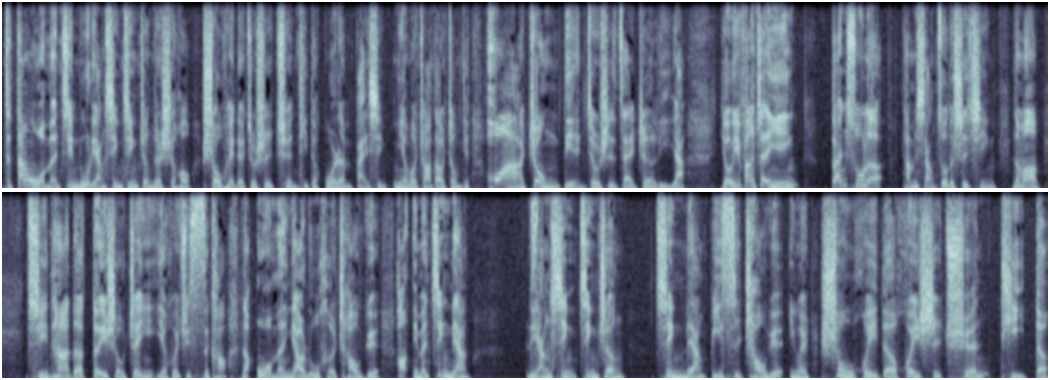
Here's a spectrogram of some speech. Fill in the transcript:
这当我们进入良性竞争的时候，受惠的就是全体的国人百姓。你有没有抓到重点？划重点就是在这里呀。有一方阵营端出了他们想做的事情，那么其他的对手阵营也会去思考，那我们要如何超越？好，你们尽量良性竞争。尽量彼此超越，因为受惠的会是全体的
